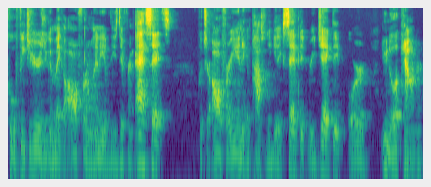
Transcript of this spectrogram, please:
cool feature here is you can make an offer on any of these different assets. Put your offer in, it can possibly get accepted, rejected, or you know, a counter.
